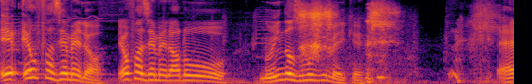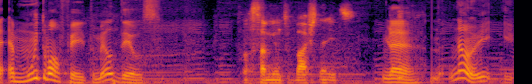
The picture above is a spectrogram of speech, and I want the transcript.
Eu, eu fazia melhor. Eu fazia melhor no, no Windows Movie Maker. É, é muito mal feito, meu Deus. Orçamento baixo, né, isso. É. Não, e, e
